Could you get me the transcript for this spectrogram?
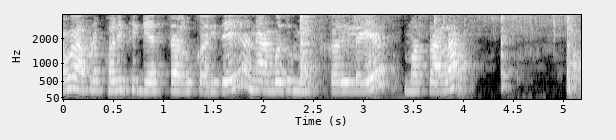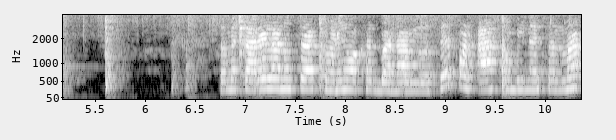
હવે આપણે ફરીથી ગેસ ચાલુ કરી દઈએ અને આ બધું મિક્સ કરી લઈએ મસાલા. તમે કારેલાનું શાક ઘણી વખત બનાવ્યું હશે, પણ આ કોમ્બિનેશનમાં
